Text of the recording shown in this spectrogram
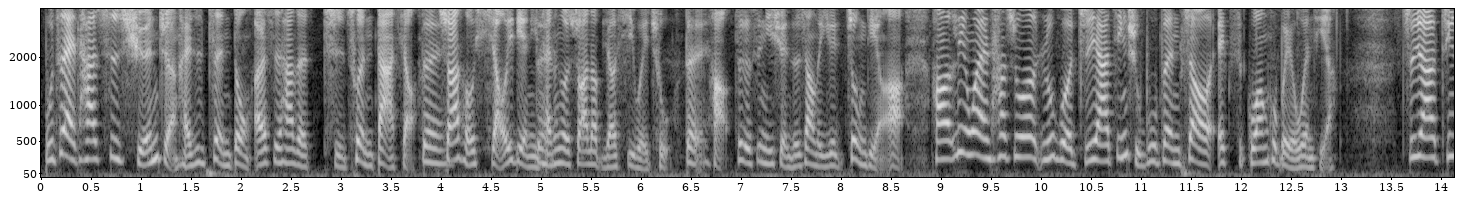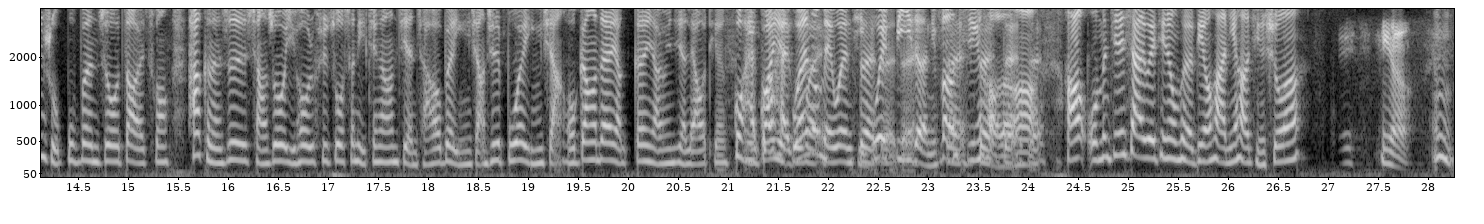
不在它是旋转还是震动，而是它的尺寸大小。对，刷头小一点，你才能够刷到比较细微处。对，好，这个是你选择上的一个重点啊。好，另外他说，如果植牙金属部分照 X 光会不会有问题啊？植牙金属部分之后照 X 光，他可能是想说以后去做身体健康检查会不会影响？其实不会影响。我刚刚在跟姚云姐聊天，过海关海关都没问题，不会逼的，你放心好了啊。好，我们接下一位听众朋友电话，你好，请说。哎，你好，嗯，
